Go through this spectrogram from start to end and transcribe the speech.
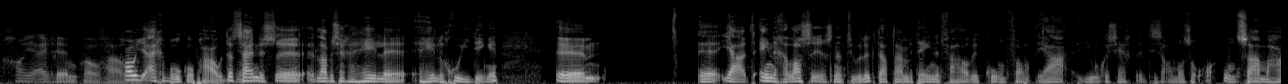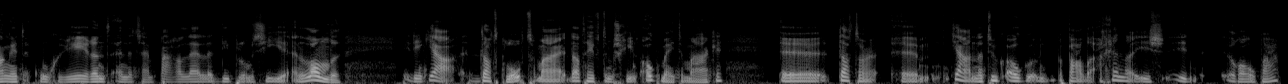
gewoon je eigen broek hoog houden. Gewoon je eigen broek ophouden. Dat zijn dus, laten we zeggen, hele, hele goede dingen. Um, ja, het enige lastige is natuurlijk dat daar meteen het verhaal weer komt van... Ja, Jonker zegt het is allemaal zo onsamenhangend en concurrerend... en het zijn parallele diplomacieën en landen. Ik denk, ja, dat klopt, maar dat heeft er misschien ook mee te maken... Uh, dat er um, ja, natuurlijk ook een bepaalde agenda is in Europa.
